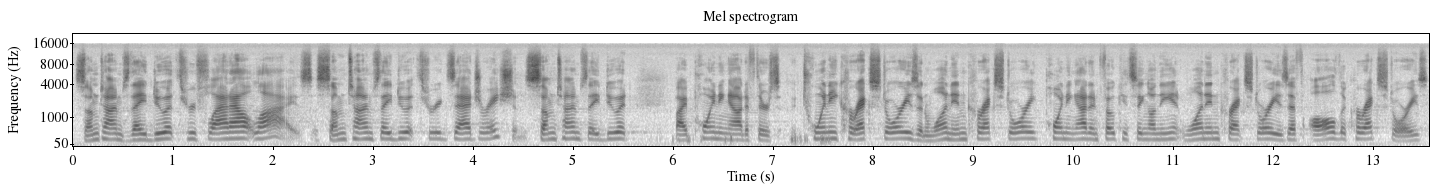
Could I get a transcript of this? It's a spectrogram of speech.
Sometimes they do it through flat out lies. Sometimes they do it through exaggerations. Sometimes they do it by pointing out if there's 20 correct stories and one incorrect story, pointing out and focusing on the one incorrect story as if all the correct stories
